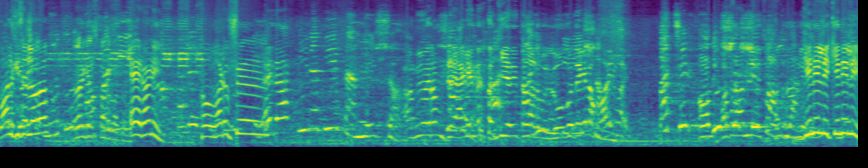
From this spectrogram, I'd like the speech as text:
বল কিসের লোগো এবার guess করো কত? রনি। ও হোয়াট ইউ ফিল পিনাকি ফ্যামিলির শপ আমি ওরকম ড্রাগন দিয়ে দিতে পারব। লোগো দেখলে হয় ভাই। পাচ্ছেন অবিশ্বাস্য কম দামে কি নিলি কি নিলি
